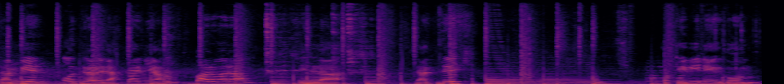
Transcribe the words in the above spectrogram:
También otra de las cañas bárbaras es la la Tech que viene con,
